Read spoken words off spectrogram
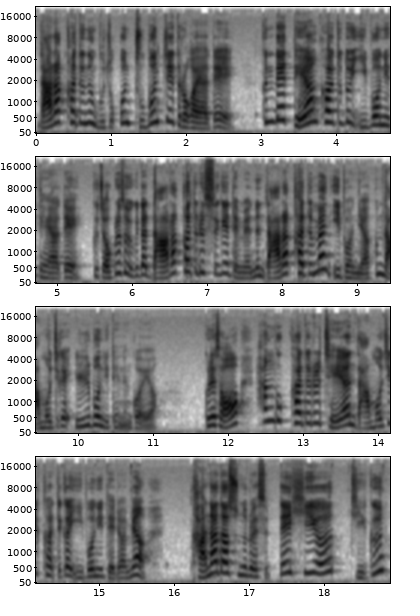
나라 카드는 무조건 두 번째 들어가야 돼. 근데 대한 카드도 2번이 돼야 돼. 그죠? 그래서 여기다 나라 카드를 쓰게 되면은 나라 카드만 2번이야. 그럼 나머지가 1번이 되는 거예요. 그래서 한국 카드를 제외한 나머지 카드가 2번이 되려면 가나다 순으로 했을 때 히읗, 디귿,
